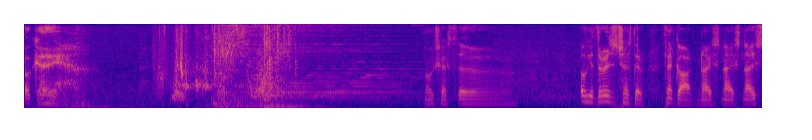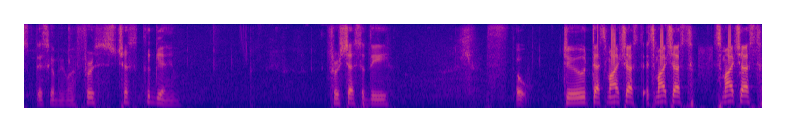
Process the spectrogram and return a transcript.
Okay. No chest there. Uh, Oh yeah, there is a chest there. Thank God. Nice, nice, nice. This is gonna be my first chest of the game. First chest of the... Oh. Dude, that's my chest. It's my chest. It's my chest.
